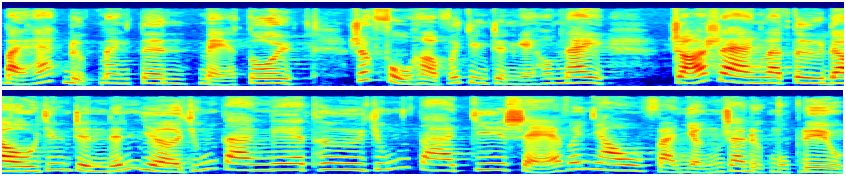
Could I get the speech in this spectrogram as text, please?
bài hát được mang tên Mẹ tôi, rất phù hợp với chương trình ngày hôm nay. Rõ ràng là từ đầu chương trình đến giờ chúng ta nghe thư, chúng ta chia sẻ với nhau và nhận ra được một điều.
